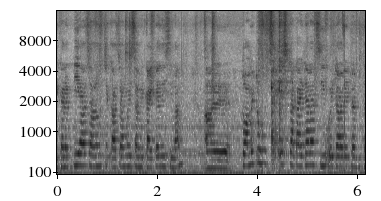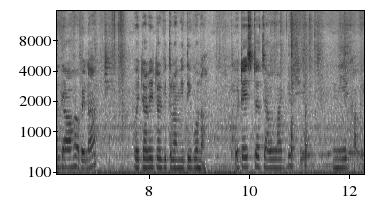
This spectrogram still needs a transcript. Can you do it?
এখানে পেঁয়াজ আর হচ্ছে কাঁচামরিচ আমি কাইটা দিয়েছিলাম। আর টমেটো হচ্ছে এক্সট্রা কাইটা রাখছি, ওইটা আর এটার ভিতর দেওয়া হবে না। ওইটা আর এটার ভিতর আমি দেবো না। ওইটা এক্সট্রা চাল লাগবে, সে নিয়ে খাবে।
